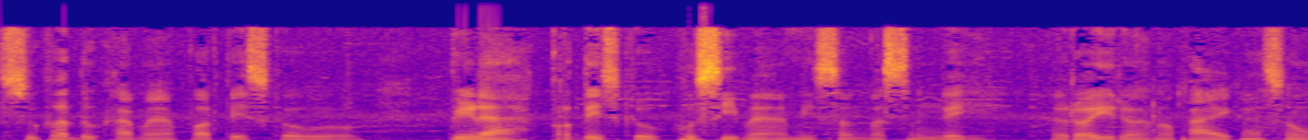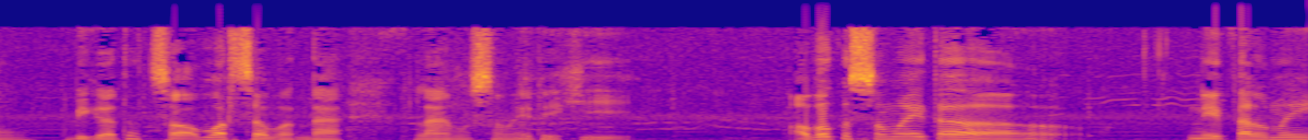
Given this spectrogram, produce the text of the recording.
सुख दुःखमा प्रदेशको पीडा प्रदेशको खुसीमा हामी सँगसँगै रहिरहन पाएका छौँ। विगत छ वर्षभन्दा लामो समयदेखि। अबको समय त नेपालमै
